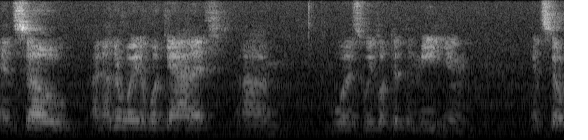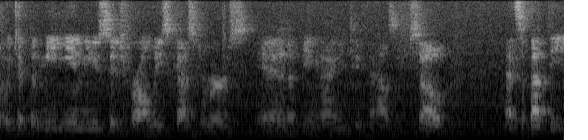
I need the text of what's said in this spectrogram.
and so another way to look at it um, was we looked at the median. And so if we took the median usage for all these customers, it ended up being 92,000. So that's about the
